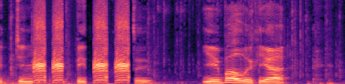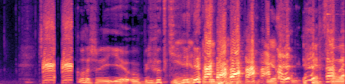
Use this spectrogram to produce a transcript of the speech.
Эти пи***цы, ебал их я. Кожие ублюдки. Не, я с тобой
